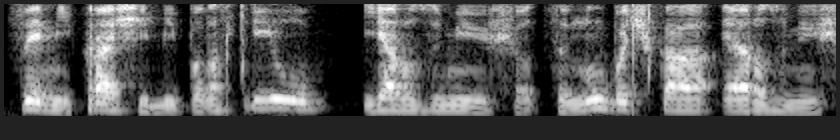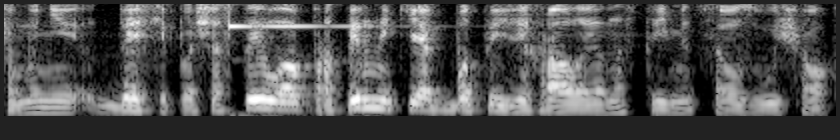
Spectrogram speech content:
Це мій кращий бій по настрілу. Я розумію, що це нубочка. Я розумію, що мені десь і пощастило. Противники, як боти зіграли, я на стрімі це озвучував.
